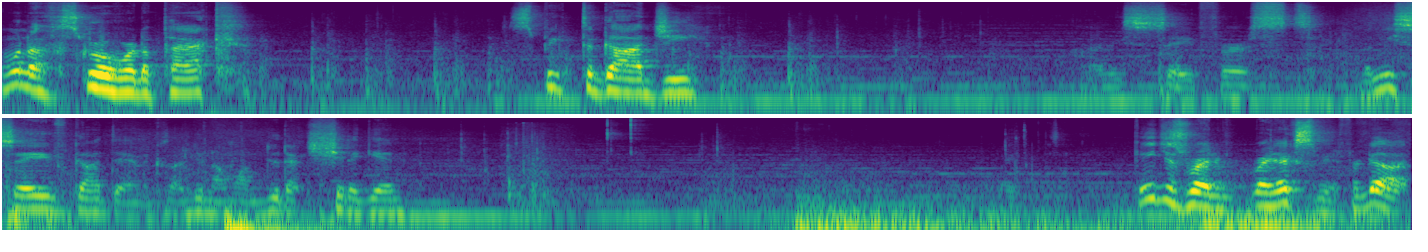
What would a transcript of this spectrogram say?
I'm gonna screw over the pack. Speak to Gage. Let me save first. Let me save, goddamn, because I do not want to do that shit again. Gage is right, right next to me. I forgot.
